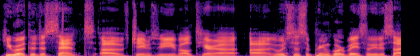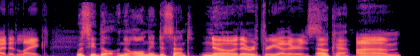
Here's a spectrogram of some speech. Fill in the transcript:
He wrote the dissent of James v. Valtierra, uh, which the Supreme Court basically decided like. Was he the, the only dissent? No, there were three others. Okay. Um,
